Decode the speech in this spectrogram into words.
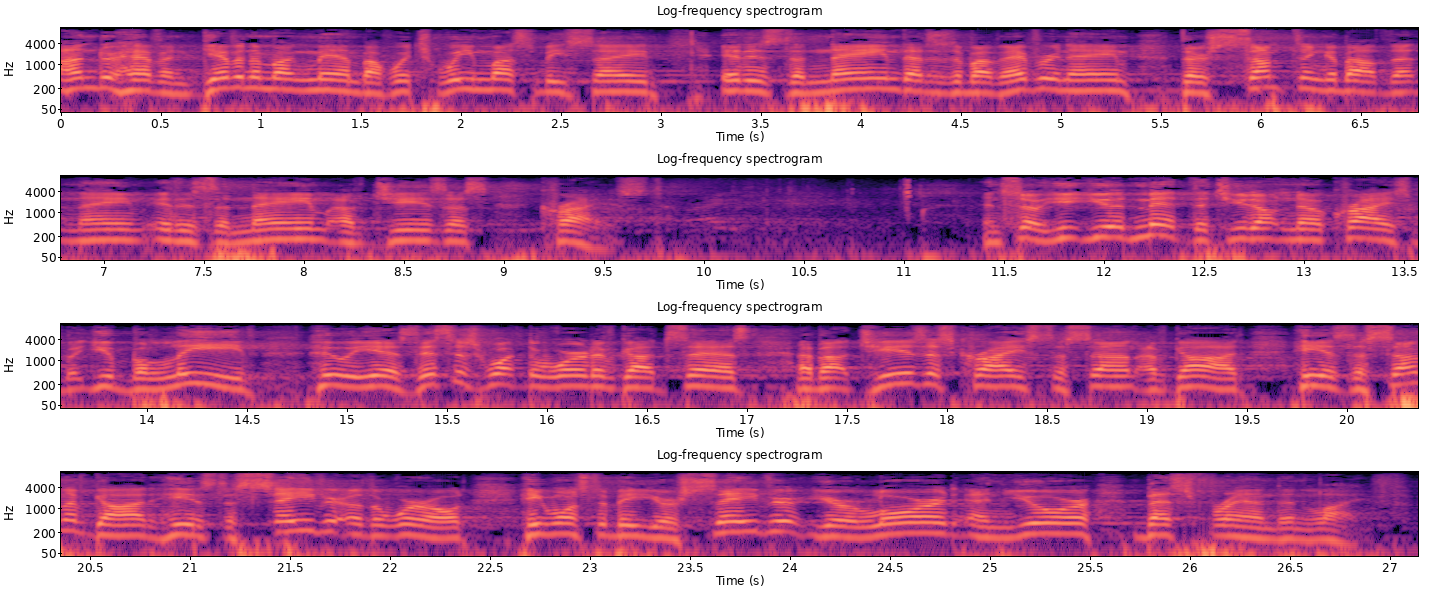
under heaven given among men by which we must be saved. It is the name that is above every name. There's something about that name. It is the name of Jesus Christ. And so you, you admit that you don't know Christ, but you believe who He is. This is what the Word of God says about Jesus Christ, the Son of God. He is the Son of God. He is the Savior of the world. He wants to be your Savior, your Lord, and your best friend in life.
